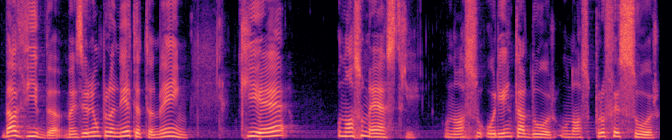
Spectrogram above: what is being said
da vida, mas ele é um planeta também que é o nosso mestre, o nosso orientador, o nosso professor.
